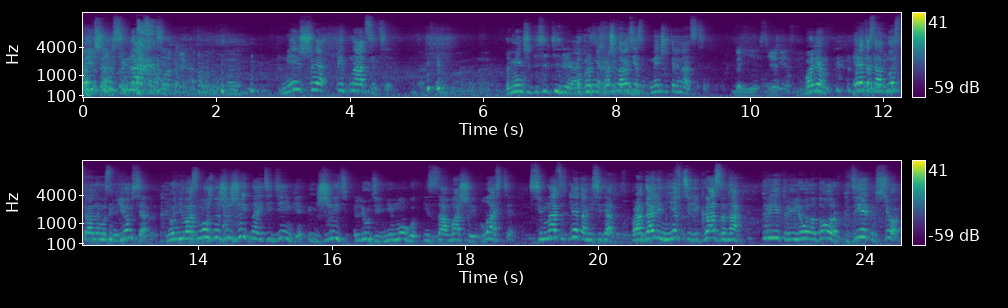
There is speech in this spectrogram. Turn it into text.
Меньше 18. Меньше 15. Да меньше 10 Ну, реально. нет, хорошо, давайте меньше 13. Да есть, есть. Блин, это с одной стороны мы смеемся, но невозможно же жить на эти деньги. Жить люди не могут из-за вашей власти. 17 лет они сидят, продали нефти и газа на 3 триллиона долларов. Где это все?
